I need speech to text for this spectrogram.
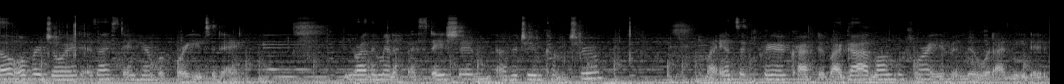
So overjoyed as I stand here before you today. You are the manifestation of a dream come true, my answered prayer crafted by God long before I even knew what I needed.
